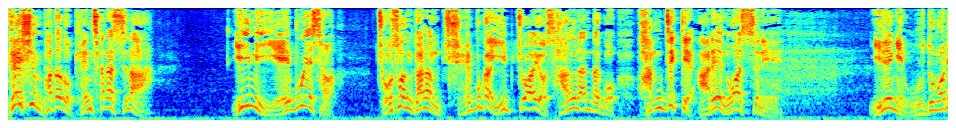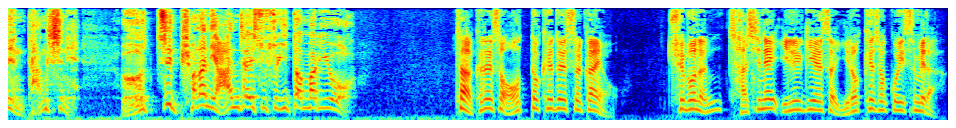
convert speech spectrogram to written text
대신 받아도 괜찮았으나 이미 예부에서 조선 관원 최부가 입조하여 상은한다고 황제께 아래 놓았으니 일행의 우두머리인 당신이 어찌 편안히 앉아있을 수 있단 말이오? 자, 그래서 어떻게 됐을까요? 최부는 자신의 일기에서 이렇게 적고 있습니다.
